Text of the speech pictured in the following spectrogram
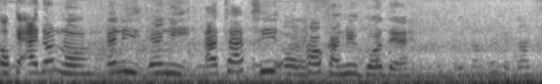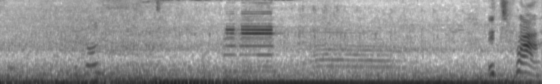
Okay, I don't know. Any any a taxi or how can we go there? We can take a taxi. Because uh, It's far.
